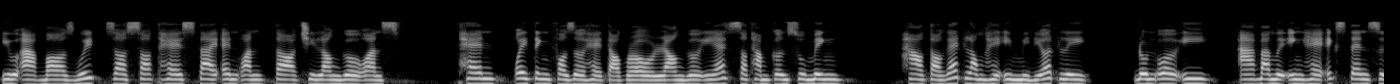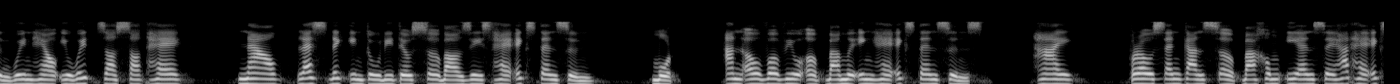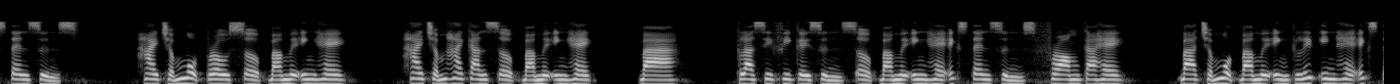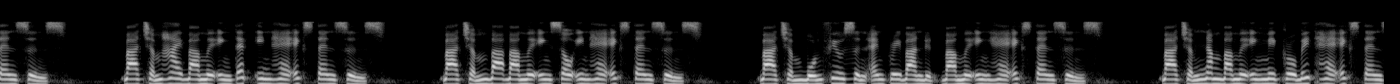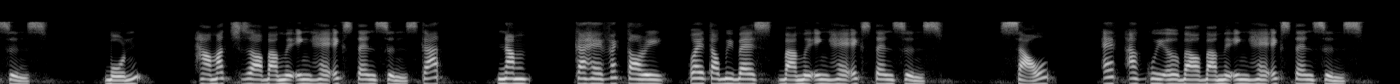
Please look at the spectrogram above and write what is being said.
You are bored with your short hairstyle and want to longer ones. 10. Waiting for the hair to grow longer is so time consuming. How to get long hair immediately. Don't worry, a 30 inch hair extension will help you with your short hair. Now, let's dig into details about this hair extension. 1. An overview of 30 inch hair extensions. 2. Pros and cons of 30 inch hair extensions. 2.1 Pro of 30 inch hair. 2.2 Can of 30 inch hair. 3. Classification of 30 inch hair extensions from Kahe, 3.1 30 inch clip in hair extensions. 3.2 30 inch tape in hair extensions. 3.3 30 inch sew in hair extensions. 3.4 Fusion and pre-banded 30 inch hair extensions. 3.5 30 inch microbit hair extensions. 4. How much do 30 inch hair extensions cut? 5. K-Hair Factory, where to be best 30 inch hair extensions. 6. FAQ about 30 inch hair extensions.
